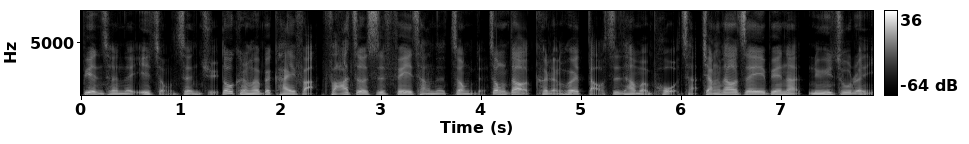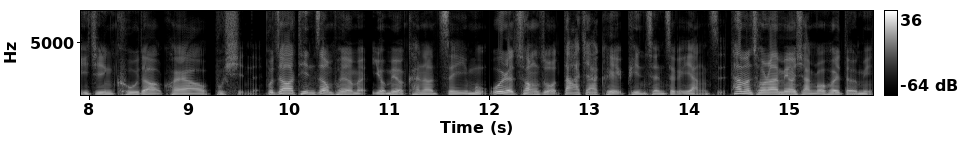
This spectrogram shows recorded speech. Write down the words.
变成了一种证据，都可能会被开罚，罚则是非常的重的，重到可能会导致他们破产。讲到这一边呢，女主人已经哭到快要不行了。不知道听众朋友们有没有看到这一幕？为了创作，大家可以拼。变成这个样子。他们从来没有想过会得名，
